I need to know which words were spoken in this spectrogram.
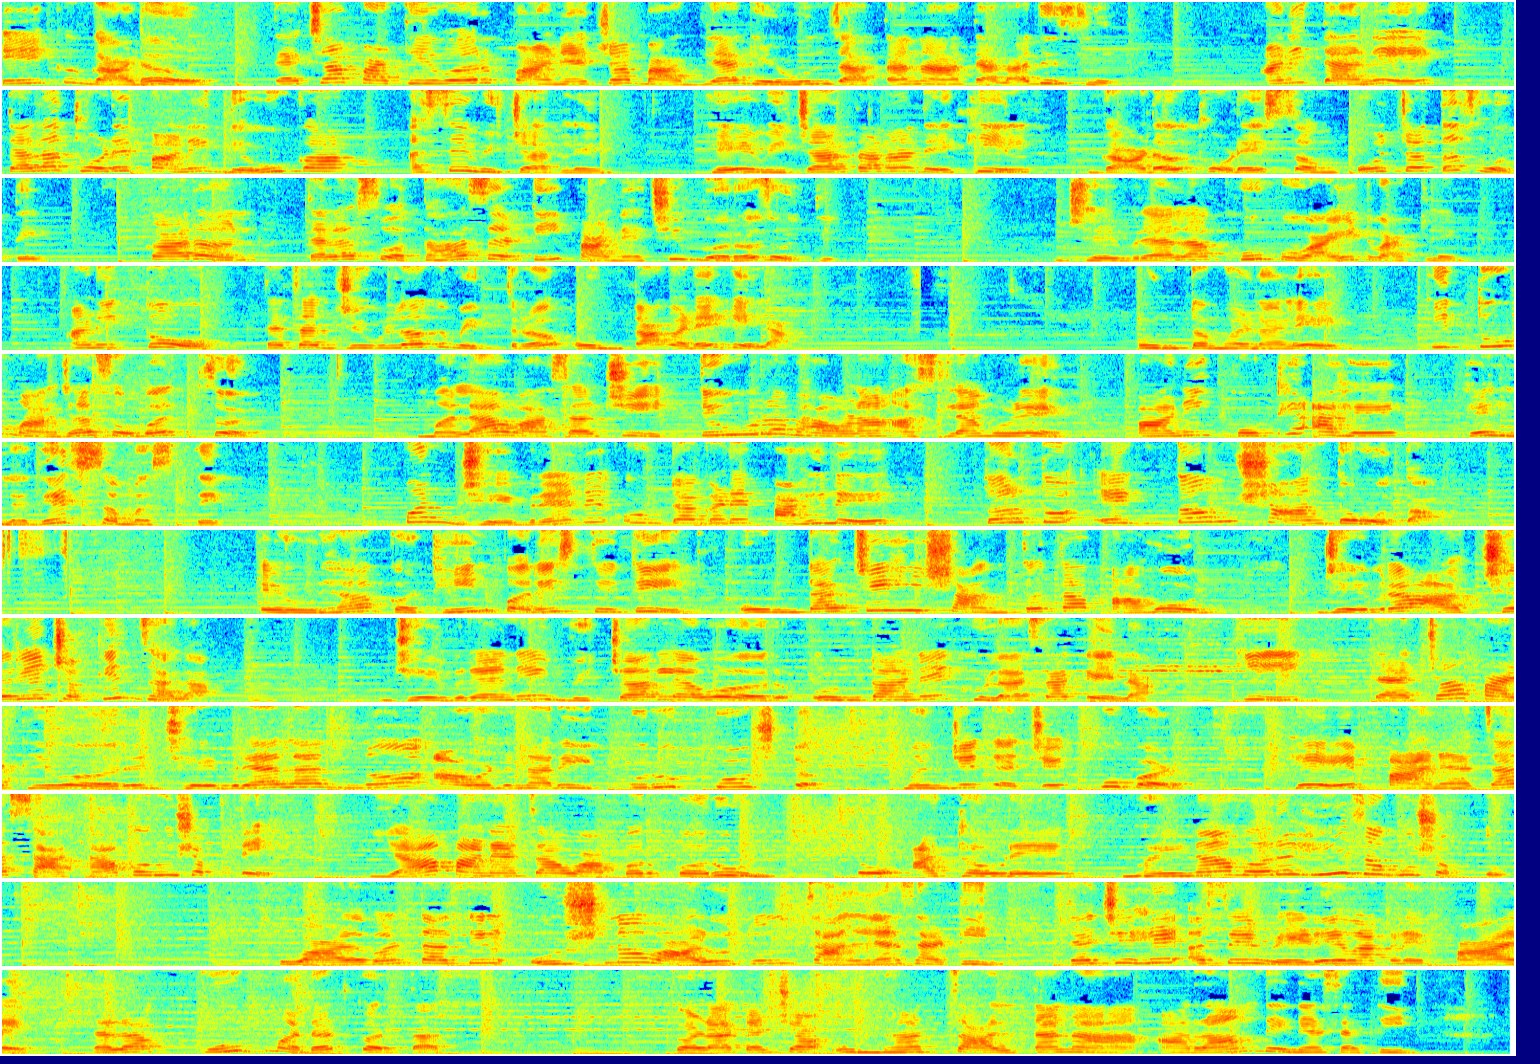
एक गाढव त्याच्या पाठीवर पाण्याच्या बादल्या घेऊन जाताना त्याला दिसले. आणि त्याने त्याला थोडे पाणी देऊ का असे विचारले. हे विचारताना देखील गाढव थोडे संकोचतच होते कारण त्याला स्वतःसाठी पाण्याची गरज होती. झेबऱ्याला खूप वाईट वाटले आणि तो त्याचा जिवलग मित्र उंटाकडे गेला. उंट म्हणाले की तू माझ्यासोबत चल मला वासाची तीव्र भावना असल्यामुळे पाणी कोठे आहे हे लगेच समजते. पण झेब्र्याने उंटाकडे पाहिले तर तो एकदम शांत होता. एवढ्या कठीण परिस्थितीत उंटाची ही शांतता पाहून झेब्रा आश्चर्यचकित झाला. झेब्र्याने विचारल्यावर उंटाने खुलासा केला की त्याच्या पाठीवर झेब्र्याला न आवडणारी कुरूप गोष्ट म्हणजे त्याचे कुबड. हे पाण्याचा साठा करू शकते. या पाण्याचा वापर करून तो आठवडे महिनाभरही जगू शकतो. वाळवंटातील उष्ण वाळूतून चालण्यासाठी त्याचे हे असे वेडेवाकडे पाय त्याला खूप मदत करतात. कडाक्याच्या उन्हात चालताना आराम देण्यासाठी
